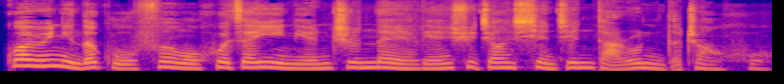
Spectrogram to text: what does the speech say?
关于你的股份，我会在一年之内连续将现金打入你的账户。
